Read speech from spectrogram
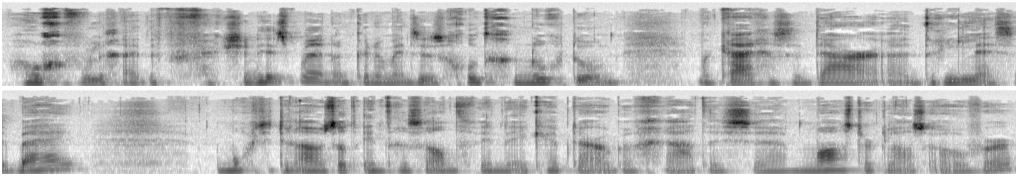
hooggevoeligheid en perfectionisme. En dan kunnen mensen dus goed genoeg doen, maar krijgen ze daar uh, drie lessen bij. Mocht je trouwens dat interessant vinden, ik heb daar ook een gratis uh, masterclass over.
